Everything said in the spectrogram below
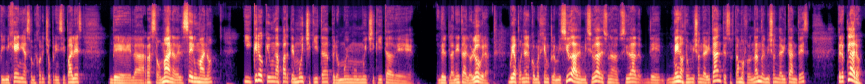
primigenias, o mejor dicho, principales de la raza humana, del ser humano. Y creo que una parte muy chiquita, pero muy, muy, muy chiquita de, del planeta lo logra. Voy a poner como ejemplo mi ciudad. En mi ciudad es una ciudad de menos de un millón de habitantes, o estamos rondando el millón de habitantes. Pero claro,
